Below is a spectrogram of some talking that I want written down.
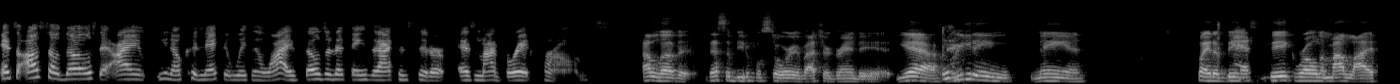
and to also those that I am, you know, connected with in life. Those are the things that I consider as my breadcrumbs. I love it. That's a beautiful story about your granddad. Yeah, reading, man, played a big, yes. big role in my life.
